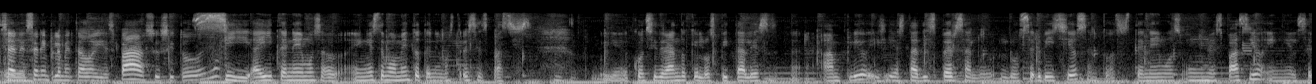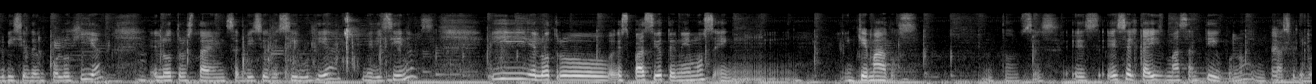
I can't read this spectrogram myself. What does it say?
¿Se han, implementado ahí espacios y todo eso? Sí, ahí tenemos, en este momento tenemos tres espacios, eh, considerando que el hospital es eh, amplio y ya está dispersa los servicios, entonces tenemos un espacio en el servicio de oncología, el otro está en servicio de cirugía, medicinas, y el otro espacio tenemos en quemados. Entonces, es, el CAIS más antiguo, ¿no? En caso de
